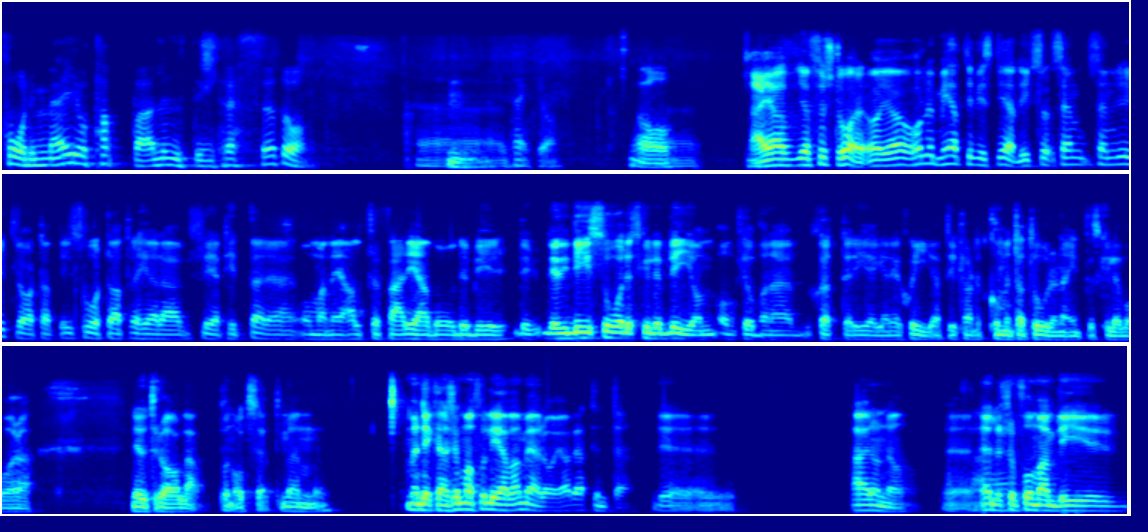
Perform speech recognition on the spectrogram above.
får det mig att tappa lite intresset då. Eh, mm. Tänker jag. Ja. Eh, Ja, jag, jag, förstår och jag håller med till viss del. Sen, sen är det ju klart att det är svårt att attrahera fler tittare om man är alltför färgad och det blir. Det, det, det är så det skulle bli om, om klubbarna skötte i egen regi. Att det är klart att kommentatorerna inte skulle vara neutrala på något sätt. Men, men det kanske man får leva med då. Jag vet inte. Det, I don't know. Eh, eller så får man bli,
